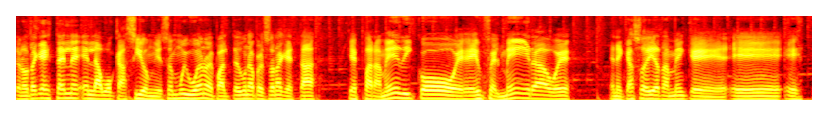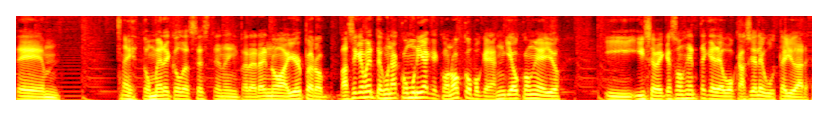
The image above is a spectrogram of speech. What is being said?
Se nota que está en, en la vocación, y eso es muy bueno de parte de una persona que está, que es paramédico, es enfermera, o es, en el caso de ella también, que es este esto medical assistant pero era en Nueva York, pero básicamente es una comunidad que conozco porque han guiado con ellos y, se ve que son gente que de vocación le gusta ayudar.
